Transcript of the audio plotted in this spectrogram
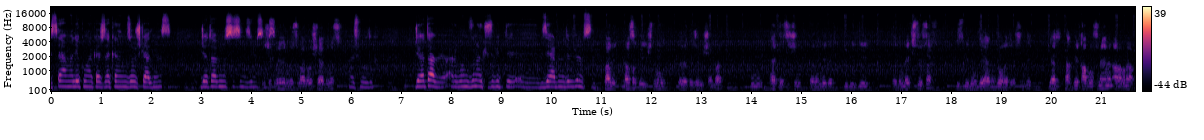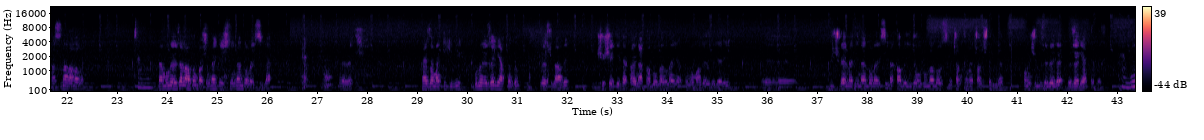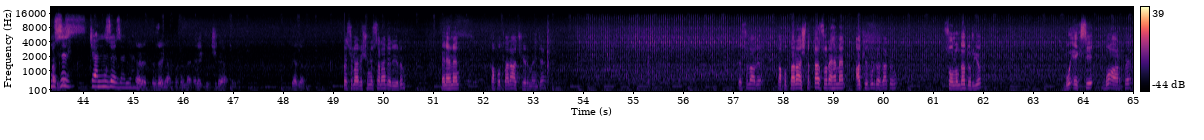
Esselamu Aleyküm arkadaşlar kanalımıza hoş geldiniz. Cihat abi nasılsınız iyi misiniz? Teşekkür ederim Resul abi, hoş geldiniz. Hoş bulduk. Cihat abi arabamızın öküzü bitti. Ee, bize yardım edebilir misin? Tabii nasıl değiştiğini öğreteceğim inşallah. Bu herkes için önemlidir. Bir bilgi edinmek istiyorsak biz birbirimize yardımcı olacağız şimdi. Gel takviye kablosunu hemen arabanın arkasından alalım. Tamam. Ben bunu özel aldım başından geçtiğinden dolayısıyla. Evet. Her zamanki gibi bunu özel yaptırdım Resul abi. Şu şekilde kaynak kablolarından yaptım. Normalde öbürleri eee, güç vermediğinden dolayısıyla kablo ince olduğundan dolayısıyla çabuk hemen çalıştırmıyor. Onun için biz de böyle özel yaptırdık. Yani bunu Hadi siz kendiniz özel yani. Evet özel yaptırdım ben. Elektrikçi de yaptırdım. Yazalım. Resul abi şunu sana veriyorum. Ben hemen kaputları açıyorum önce. Resul abi kaputları açtıktan sonra hemen akü burada zaten solunda duruyor. Bu eksi, bu artı.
